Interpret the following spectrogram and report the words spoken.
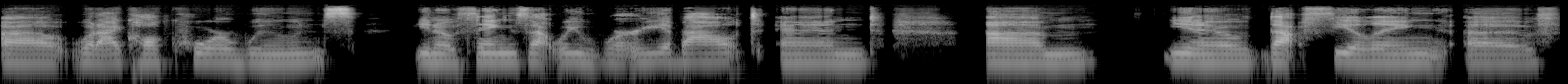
uh, what I call core wounds, you know, things that we worry about. And, um, you know, that feeling of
